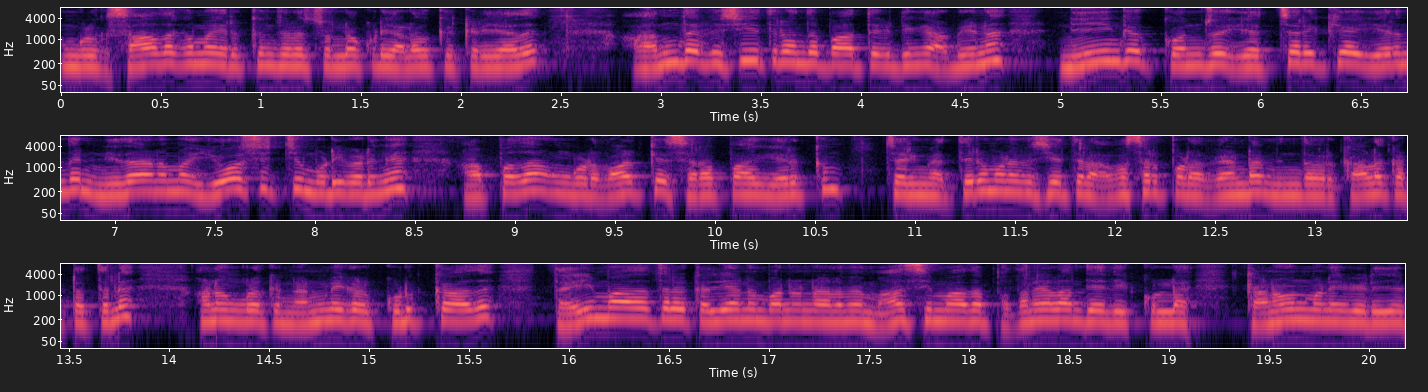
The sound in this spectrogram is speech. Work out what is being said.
உங்களுக்கு சாதகமாக இருக்குன்னு சொல்லி சொல்லக்கூடிய அளவுக்கு கிடையாது. அந்த விஷயத்தில் வந்து பார்த்துக்கிட்டிங்க அப்படின்னா நீங்கள் கொஞ்சம் எச்சரிக்கையாக இருந்து நிதானமாக யோசித்து முடிவெடுங்க. அப்போ தான் உங்களோட வாழ்க்கை சிறப்பாக இருக்கும். சரிங்களா? திருமண விஷயத்தில் அவசரப்பட வேண்டாம் இந்த ஒரு காலகட்டத்தில். ஆனால் உங்களுக்கு நன்மைகள் கொடுக்காது. தை மாதத்தில் கல்யாணம் பண்ணினாலுமே மாசி மாதம் பதினேழாம் தேதிக்குள்ளே கணவன் மனைவியிடையே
